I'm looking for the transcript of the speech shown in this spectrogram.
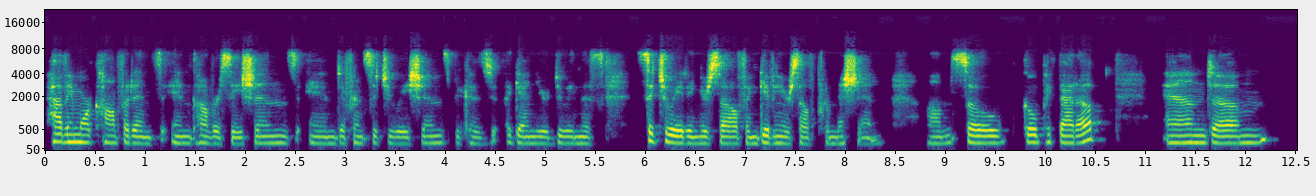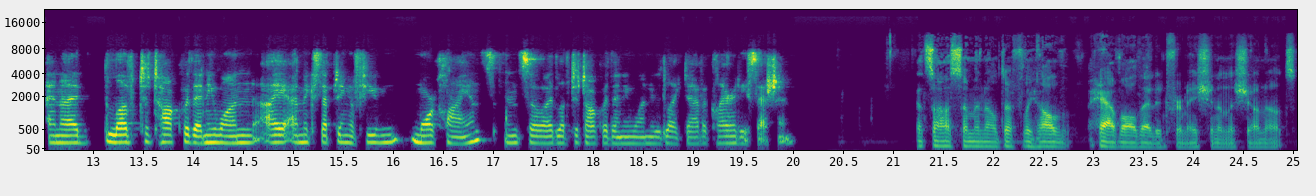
having more confidence in conversations in different situations because again you're doing this situating yourself and giving yourself permission. Um, so go pick that up and um, and i'd love to talk with anyone. I, i'm accepting a few more clients and so i'd love to talk with anyone who'd like to have a clarity session that's awesome and i'll definitely have, have all that information in the show notes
